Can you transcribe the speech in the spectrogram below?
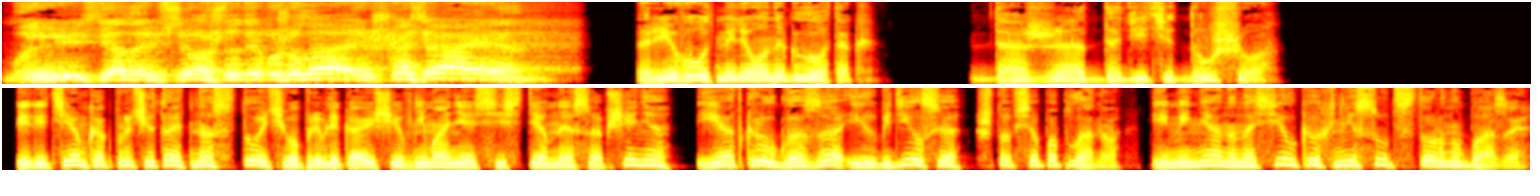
«Мы сделали все, что ты пожелаешь, хозяин!» Ревут миллионы глоток. «Даже отдадите душу?» Перед тем, как прочитать настойчиво привлекающее внимание системное сообщение, я открыл глаза и убедился, что все по плану, и меня на носилках несут в сторону базы.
